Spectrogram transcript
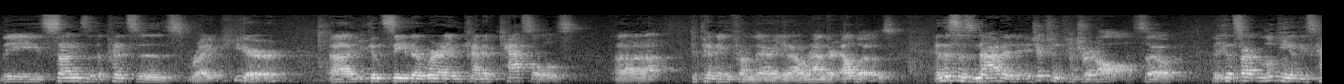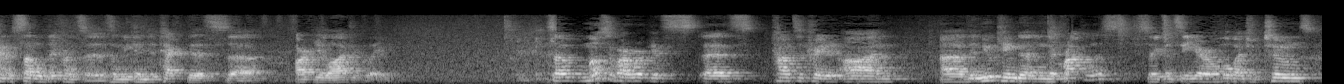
the sons of the princes right here, uh, you can see they're wearing kind of tassels, uh, depending from their, you know, around their elbows. And this is not an Egyptian feature at all. So we can start looking at these kind of subtle differences, and we can detect this uh, archaeologically. So most of our work is, is concentrated on uh, the New Kingdom necropolis. So you can see here a whole bunch of tombs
